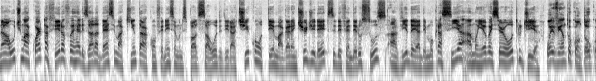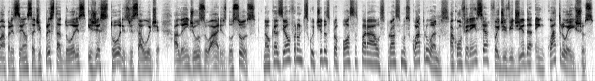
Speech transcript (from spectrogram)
Na última quarta-feira foi realizada a 15ª Conferência Municipal de Saúde de Irati com o tema Garantir direitos e defender o SUS, a vida e a democracia. Amanhã vai ser outro dia. O evento contou com a presença de prestadores e gestores de saúde, além de usuários do SUS. Na ocasião foram discutidas propostas para os próximos quatro anos. A conferência foi dividida em quatro eixos.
